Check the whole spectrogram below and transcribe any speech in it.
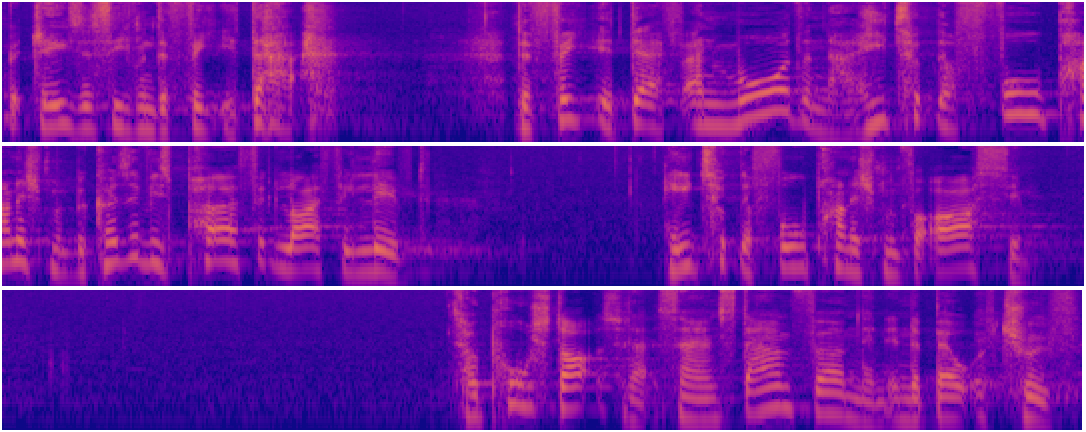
But Jesus even defeated that. defeated death. And more than that, he took the full punishment because of his perfect life he lived he took the full punishment for our sin. So Paul starts with that saying, Stand firm then in the belt of truth.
